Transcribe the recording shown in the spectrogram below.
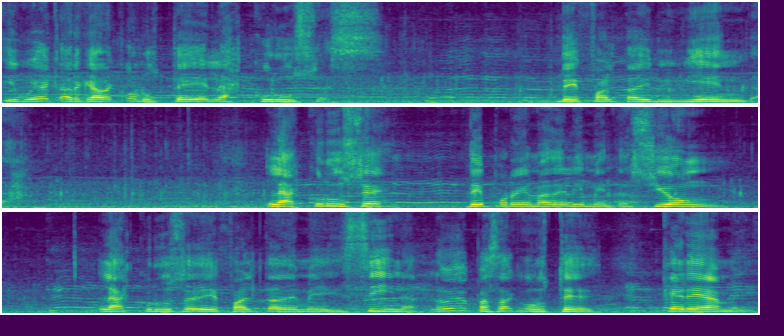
y voy a cargar con ustedes las cruces de falta de vivienda, las cruces de problemas de alimentación, las cruces de falta de medicina. Lo voy a pasar con ustedes, créanme,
